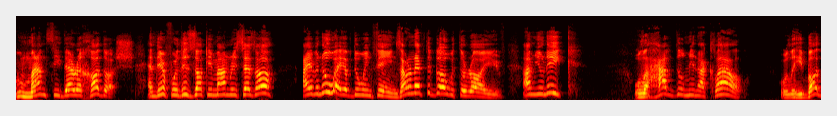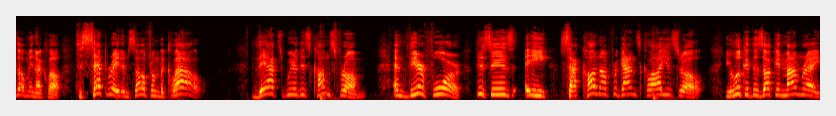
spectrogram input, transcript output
Umamsi derech chadosh. And therefore this Zakin Mamre says, oh, I have a new way of doing things. I don't have to go with the Raiv. I'm unique. Ulahavdil min aklal. Ulahibadal min aklal. To separate himself from the klal. That's where this comes from. And therefore, this is a sakana for Gans Klal Yisrael. You look at the Zakin Mamre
